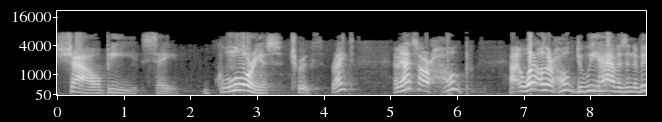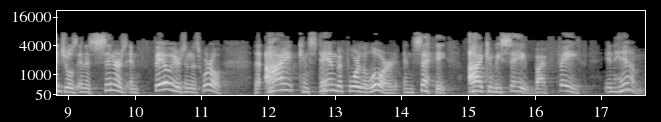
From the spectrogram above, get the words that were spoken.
shall be saved. Glorious truth, right? I mean, that's our hope. Uh, what other hope do we have as individuals and as sinners and failures in this world that I can stand before the Lord and say, I can be saved by faith in Him?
